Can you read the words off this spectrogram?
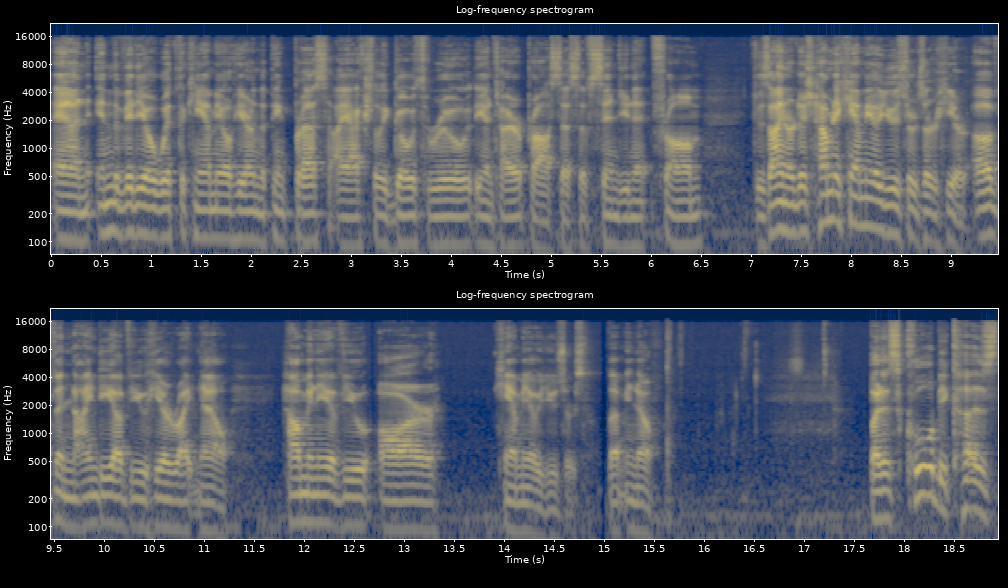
And in the video with the cameo here in the pink press, I actually go through the entire process of sending it from Designer Edition. How many cameo users are here? Of the 90 of you here right now, how many of you are cameo users? Let me know. But it's cool because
